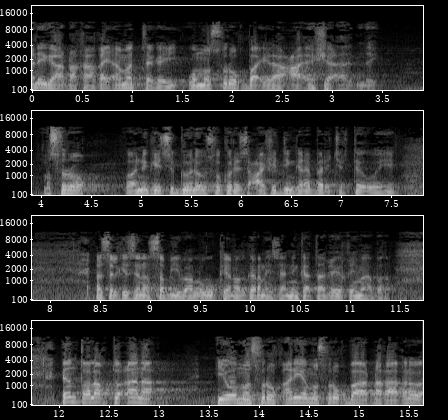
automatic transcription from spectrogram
anigaa dhaqaaqay ama tegay wamasruuq baa ilaa caaisha aadnay masruuq waa ninkii si goona usoo korayso caaisha diinkana bari jirta weeye asalkiisina sabyi baa lagu keeno ad garanaysaa ninka taabiciga qiimaha badan inطalaqtu ana iyo wamasruuq aniga masruuq baa dhaqaaqna oo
